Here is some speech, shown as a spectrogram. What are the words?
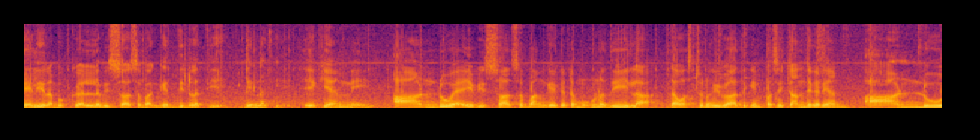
කේලි රඹුක්වැල්ල විශ්වාස භංගයෙන් දිනලා තියෙයි. දෙන්න කියේ. ඒ කියන්නේ ආණ්ඩුව ඇයි විශ්වාස භංගයකට මුහුණ දීලා දවස් තුනක විවාදකින් පස්සේ ඡන්දයකට යන්නේ? ආණ්ඩුව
